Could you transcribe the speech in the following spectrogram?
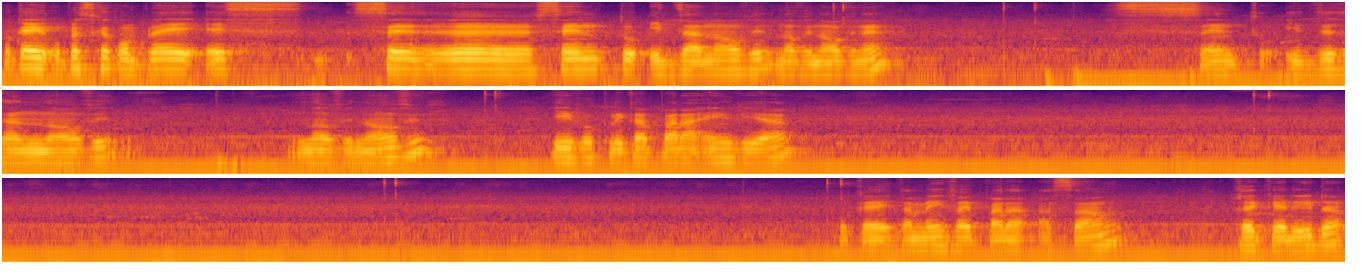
Ok, o preço que eu comprei é 119,99, né? 119,99 e vou clicar para enviar. ok? Também vai para ação requerida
